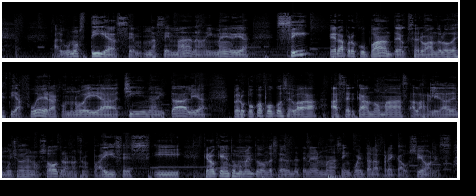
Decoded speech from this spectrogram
algunos días, una semana y media, sí era preocupante observándolo desde afuera, cuando uno veía China, Italia, pero poco a poco se va acercando más a la realidad de muchos de nosotros, nuestros países, y creo que en estos momentos donde se deben de tener más en cuenta las precauciones.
